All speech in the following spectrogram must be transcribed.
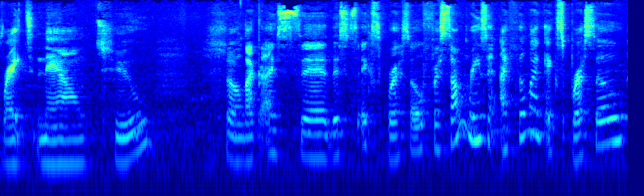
right now too. So like i said this is espresso. For some reason i feel like espresso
